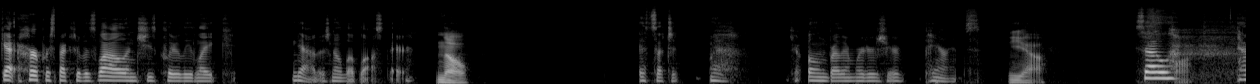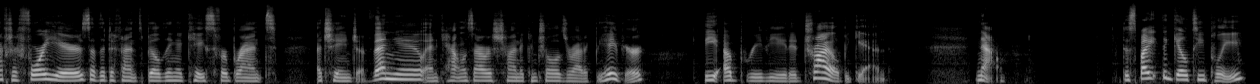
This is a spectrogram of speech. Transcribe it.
get her perspective as well and she's clearly like yeah there's no love lost there No. it's such a your own brother murders your parents. Yeah. So, Fuck. after four years of the defense building a case for Brent, a change of venue, and countless hours trying to control his erratic behavior, the abbreviated trial began. Now, despite the guilty plea,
